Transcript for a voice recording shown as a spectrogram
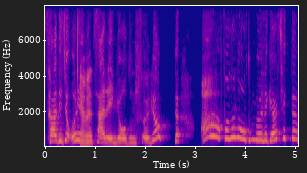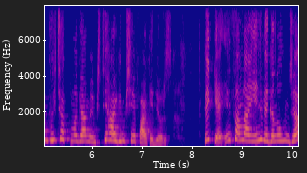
sadece o rengin evet. ten rengi olduğunu söylüyor. Aa falan oldum böyle gerçekten bu hiç aklıma gelmemişti. Her gün bir şey fark ediyoruz. Peki insanlar yeni vegan olunca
